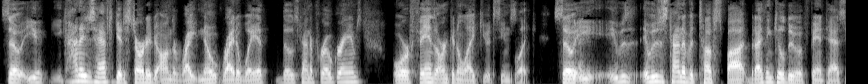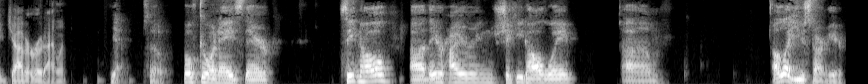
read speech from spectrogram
So you you kind of just have to get started on the right note right away at those kind of programs, or fans aren't going to like you. It seems like. So yeah. it, it was it was just kind of a tough spot, but I think he'll do a fantastic job at Rhode Island. Yeah. So both going A's there. Seton Hall, uh, they are hiring Shaheen Holloway. Um, I'll let you start here.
